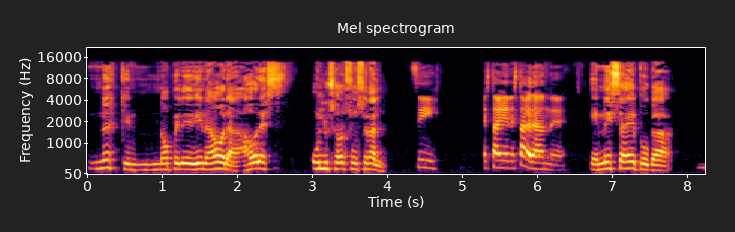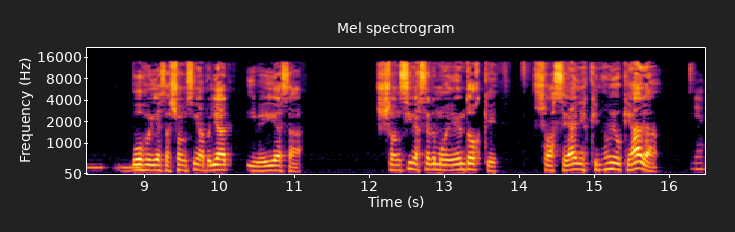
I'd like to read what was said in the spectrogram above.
No es que no pelee bien ahora, ahora es un luchador funcional. Sí, está bien, está grande. En esa época, vos veías a John Cena pelear y veías a John Cena hacer movimientos que yo hace años que no veo que haga. Bien.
